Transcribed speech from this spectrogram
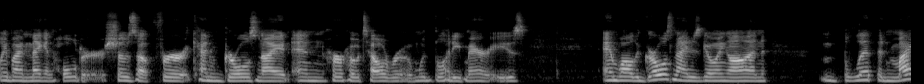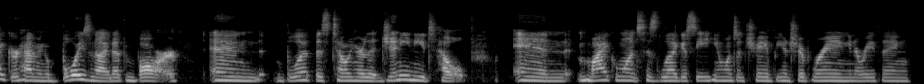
played by Meagan Holder, shows up for kind of girls' night in her hotel room with Bloody Marys. And while the girls' night is going on, Blip and Mike are having a boys' night at the bar. And Blip is telling her that Ginny needs help. And Mike wants his legacy. He wants a championship ring and everything.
